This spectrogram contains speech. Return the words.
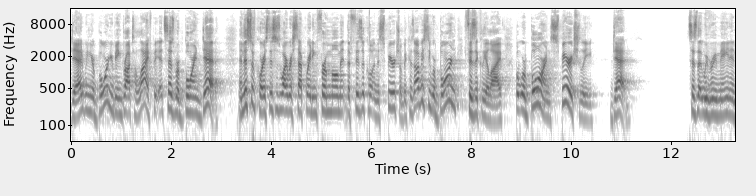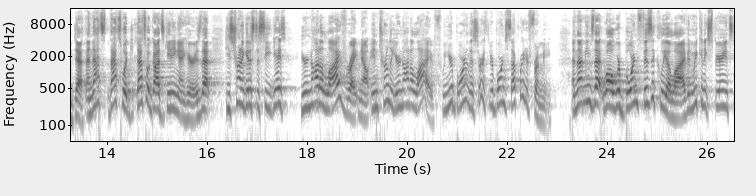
dead. When you're born, you're being brought to life, but it says we're born dead. And this, of course, this is why we're separating for a moment the physical and the spiritual, because obviously we're born physically alive, but we're born spiritually dead. It says that we remain in death. And that's, that's, what, that's what God's getting at here, is that He's trying to get us to see, guys, you're not alive right now. Internally, you're not alive. When you're born on this earth, you're born separated from me. And that means that while we're born physically alive and we can experience,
